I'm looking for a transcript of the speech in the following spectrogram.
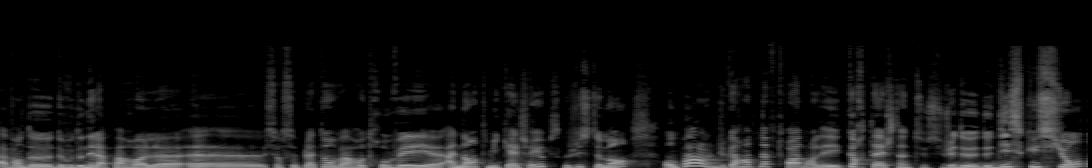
avant de, vous donner la parole euh, sur ce plateau, on va retrouver euh, à Nantes Michael Chaillot, puisque justement, on parle du 49-3 dans les cortèges. C'est un sujet de, discussion.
